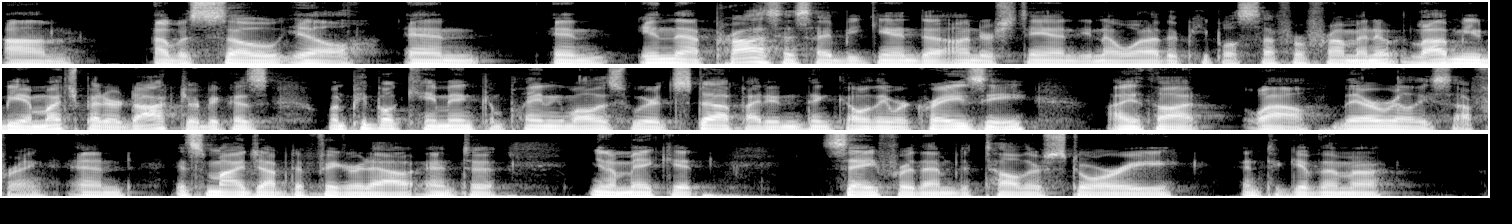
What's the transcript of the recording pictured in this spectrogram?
Um, I was so ill. And, and in that process, I began to understand, you know, what other people suffer from. And it allowed me to be a much better doctor because when people came in complaining of all this weird stuff, I didn't think, oh, they were crazy. I thought, wow, they're really suffering. And it's my job to figure it out and to, you know, make it safe for them to tell their story and to give them a,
